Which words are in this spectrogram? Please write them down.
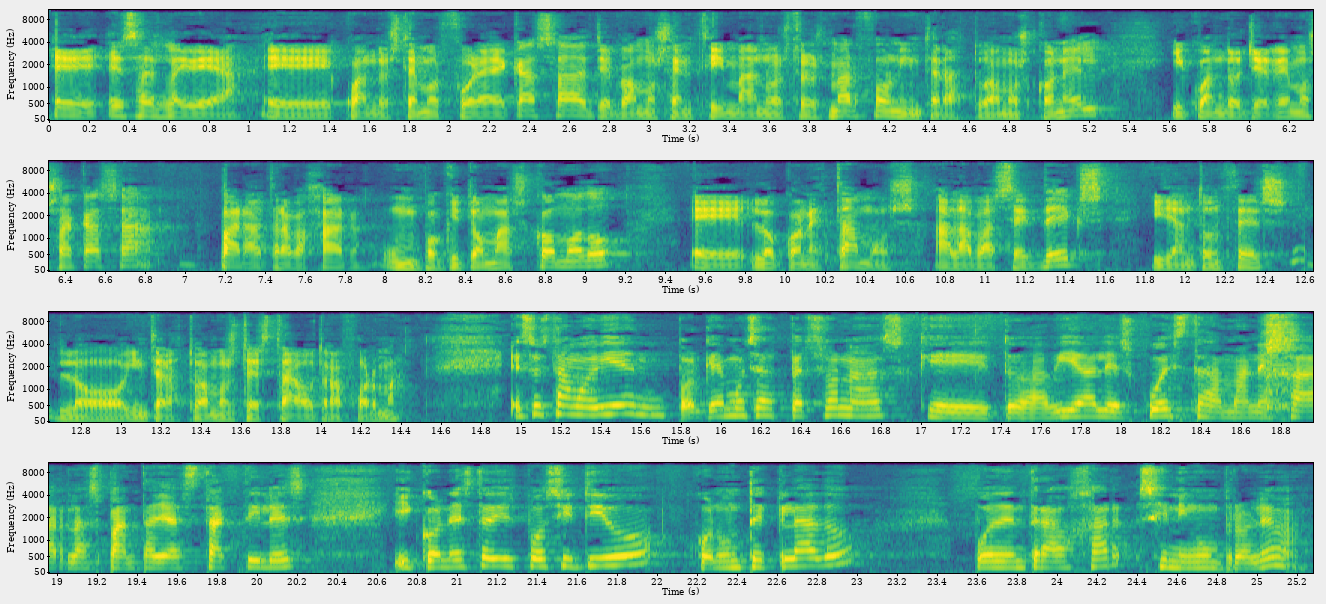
Eh, esa es la idea. Eh, cuando estemos fuera de casa, llevamos encima nuestro smartphone, interactuamos con él y cuando lleguemos a casa, para trabajar un poquito más cómodo, eh, lo conectamos a la base DEX y ya entonces lo interactuamos de esta otra forma. Esto está muy bien porque hay muchas personas que todavía les cuesta manejar las pantallas táctiles y con este dispositivo, con un teclado, pueden trabajar sin ningún problema.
